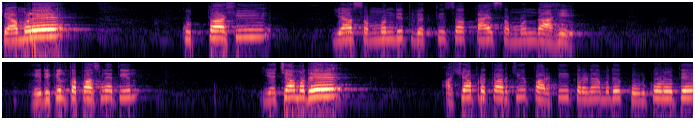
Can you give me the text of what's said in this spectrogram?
त्यामुळे कुत्ताशी या संबंधित व्यक्तीचा काय संबंध आहे हे देखील तपासण्यात येईल. याच्यामध्ये अशा प्रकारची पार्टी करण्यामध्ये कोण कोण होते?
